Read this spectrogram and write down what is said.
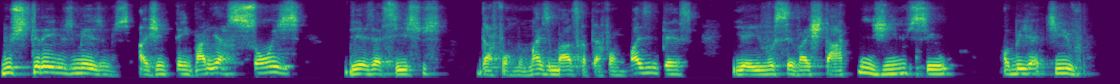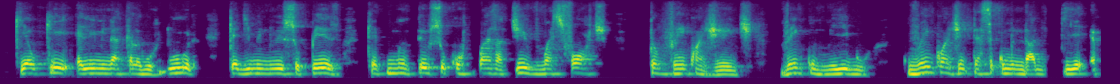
Nos treinos mesmos, a gente tem variações de exercícios, da forma mais básica até a forma mais intensa, e aí você vai estar atingindo seu objetivo, que é o que? Eliminar aquela gordura, que é diminuir seu peso, que é manter o seu corpo mais ativo, mais forte. Então vem com a gente, vem comigo, vem com a gente nessa comunidade que é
